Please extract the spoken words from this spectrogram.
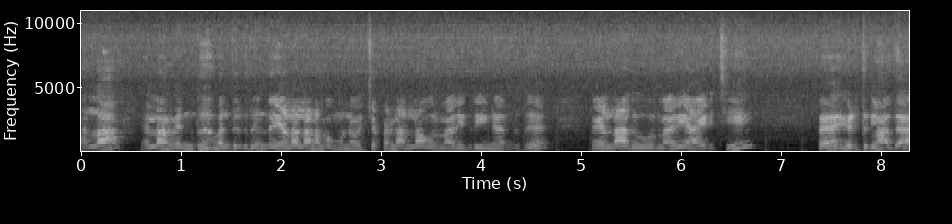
நல்லா எல்லாம் வெந்து வந்திருக்குது. இந்த இலெல்லாம் நம்ம முன்ன வச்சப்ப நல்லா ஒரு மாதிரி க்ரீனாக இருந்தது. இப்போ எல்லாம் அது ஒரு மாதிரி ஆயிடுச்சு. இப்போ எடுத்துக்கலாம் அதை.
